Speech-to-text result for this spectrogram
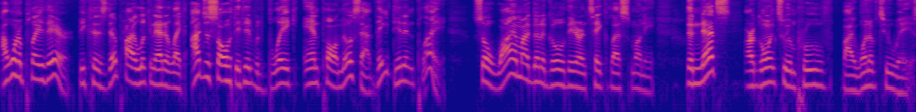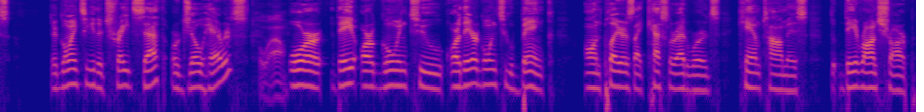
I want to play there because they're probably looking at it like I just saw what they did with Blake and Paul Millsap. They didn't play. So why am I going to go there and take less money? The Nets are going to improve by one of two ways. They're going to either trade Seth or Joe Harris, oh, wow. or they are going to or they are going to bank on players like Kessler Edwards, Cam Thomas, Day'Ron Sharpe,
